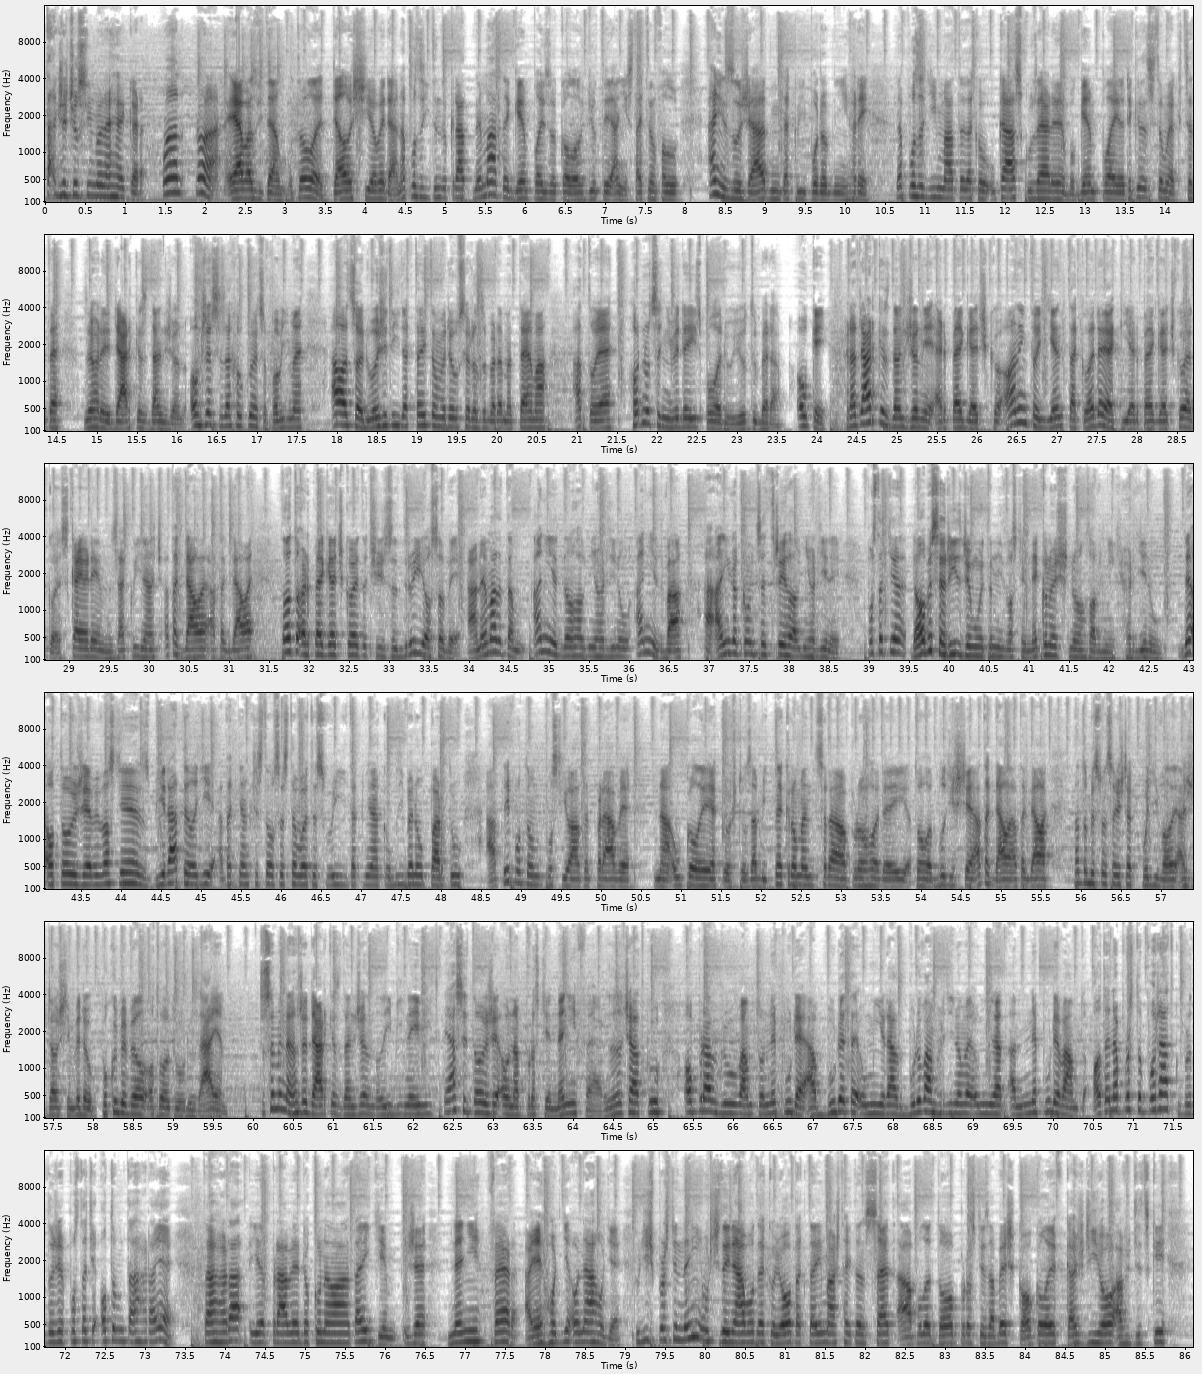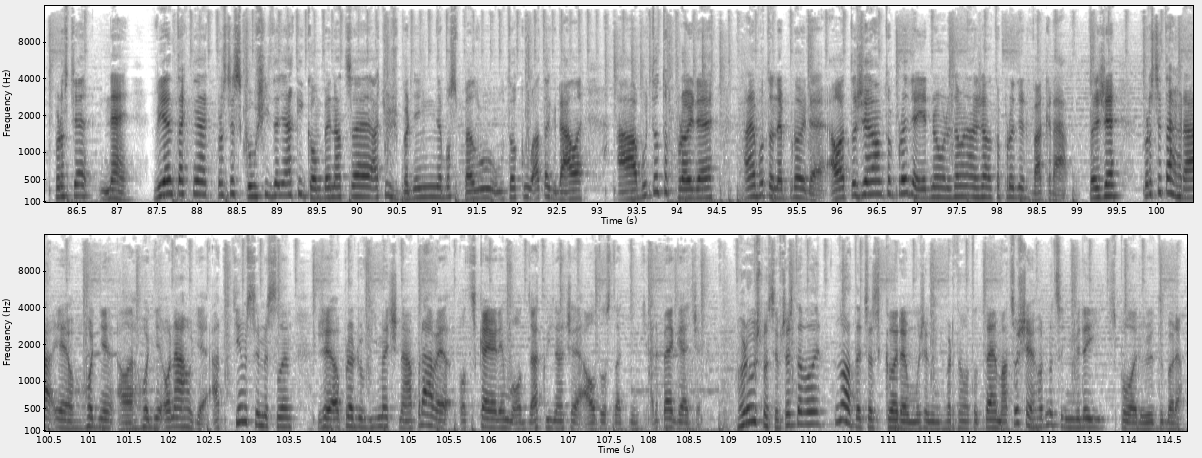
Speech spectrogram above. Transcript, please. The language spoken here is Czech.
Takže čo si jmenuje Hacker One, no a já vás vítám u tohle dalšího videa. Na pozadí tentokrát nemáte gameplay z Call of Duty, ani z Titanfallu, ani z žádný takový podobný hry. Na pozadí máte takovou ukázku ze hry nebo gameplay, řekněte si tomu jak chcete, ze hry Darkest Dungeon. O hře si za chvilku něco povíme, ale co je důležitý, tak tady v tom videu si rozebereme téma a to je hodnocení videí z pohledu youtubera. OK, hra Darkest Dungeon je RPGčko, ale není to jen tak jaký RPGčko, jako je Skyrim, Zaklínač a tak dále a tak dále. Toto RPGčko je totiž z druhé osoby a nemáte tam ani jednoho hlavního hrdinu, ani dva a ani dokonce tři hlavní hrdiny. V podstatě dalo by se říct, že můžete mít vlastně nekonečno hlavních hrdinů. Jde o to, že vy vlastně sbíráte lidi a tak nějak si z toho sestavujete svoji tak nějak oblíbenou partu a ty potom posíláte právě na úkoly, jakožto zabít nekromancera, prohledej tohle bludiště a tak dále a tak dále. Na to bychom se již tak podívali až v dalším videu, pokud by byl o tohle tu hru zájem. Co se mi na hře Darkest Dungeon líbí nejvíc, je asi to, že ona prostě není fair. Ze začátku opravdu vám to nepůjde a budete umírat, budou vám hrdinové umírat a nepůjde vám to. Ale to je naprosto pořádku, protože v podstatě o tom ta hra je. Ta hra je právě dokonalá tady tím, že není fair a je hodně o náhodě. Tudíž prostě není určitý návod jako jo, tak tady máš tady ten set a podle toho prostě zabiješ kohokoliv, každýho a vždycky prostě ne. Vy jen tak nějak prostě zkoušíte nějaký kombinace, ať už brnění nebo spelů, útoků a tak dále a buď to to projde, anebo to neprojde, ale to, že vám to projde jednou, neznamená, že vám to projde dvakrát. Takže prostě ta hra je hodně, ale hodně o náhodě a tím si myslím, že je opravdu výjimečná právě od Skyrimu, od Zaklínače a od ostatních RPGček. Hru už jsme si představili, no a teď se s klidem můžeme vrtnout to téma, což je hodnocení videí z pohledu youtubera.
